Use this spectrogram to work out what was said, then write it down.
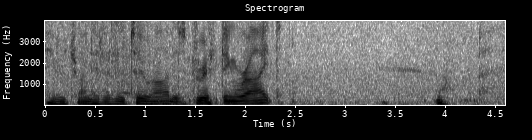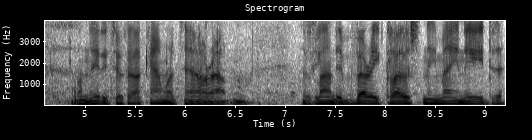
He was trying to hit a little too hard. It's drifting right. Well, nearly took our camera tower out and has landed very close, and he may need to,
